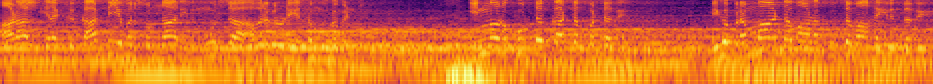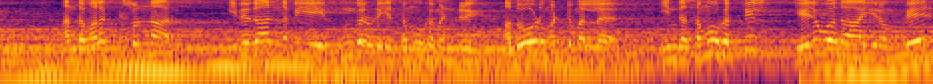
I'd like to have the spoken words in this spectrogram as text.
ஆனால் எனக்கு காட்டியவர் சொன்னார் இது மூசா அவர்களுடைய சமூகம் என்று. இன்னொரு கூட்டம் காட்டப்பட்டது. மிக பிரம்மாண்டமான கூட்டமாக இருந்தது. அந்த மலக் சொன்னார் இதுதான் நபியே உங்களுடைய சமூகம் என்று அதோடு மட்டுமல்ல இந்த சமூகத்தில் எழுபதாயிரம் பேர்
